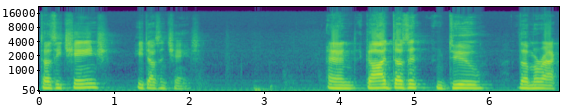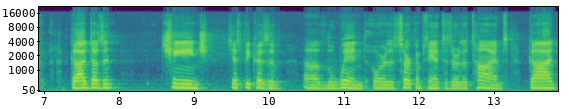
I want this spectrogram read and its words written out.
Does he change? He doesn't change. And God doesn't do the miracle. God doesn't change just because of uh, the wind or the circumstances or the times. God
